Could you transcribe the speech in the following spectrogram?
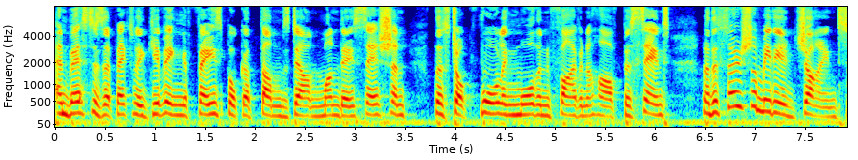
Investors effectively giving Facebook a thumbs down Monday session, the stock falling more than 5.5%. Now, the social media giant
